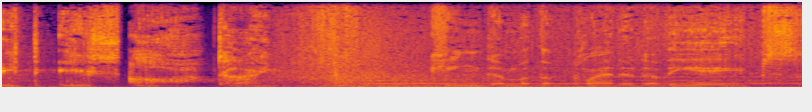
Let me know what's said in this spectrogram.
It is our time. Kingdom of the Planet of the Apes.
